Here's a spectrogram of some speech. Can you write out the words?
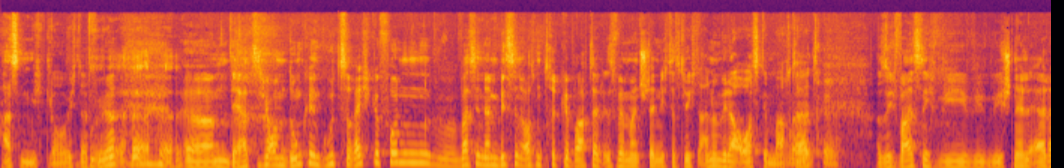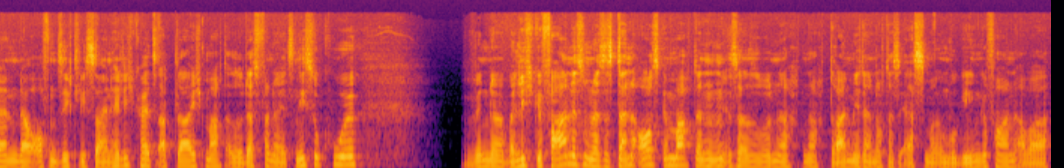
hassen mich, glaube ich, dafür. ähm, der hat sich auch im Dunkeln gut zurechtgefunden. Was ihn dann ein bisschen aus dem Tritt gebracht hat, ist, wenn man ständig das Licht an und wieder ausgemacht hat. okay. Also ich weiß nicht, wie, wie, wie schnell er dann da offensichtlich seinen Helligkeitsabgleich macht. Also das fand er jetzt nicht so cool. Wenn er bei Licht gefahren ist und das ist dann ausgemacht, dann ist er so nach, nach drei Metern noch das erste Mal irgendwo gegengefahren, aber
